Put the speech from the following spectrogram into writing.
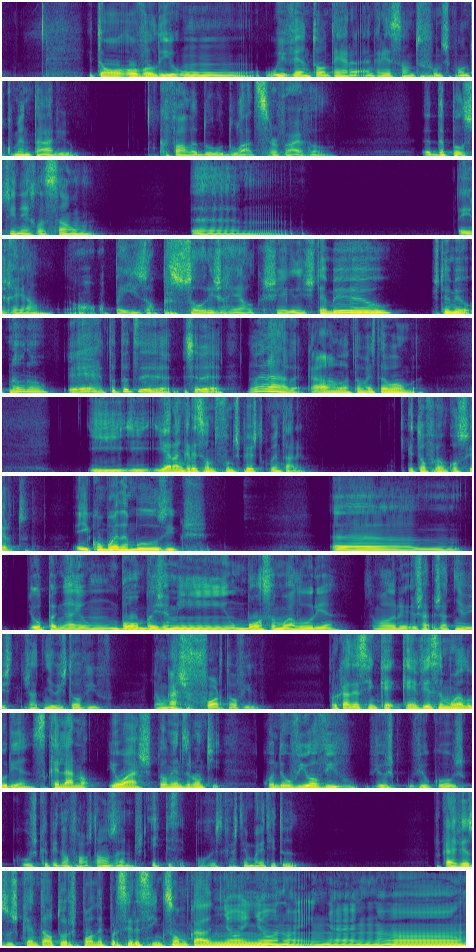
Então houve ali um. O evento ontem era a angariação de fundos para um documentário que fala do, do lado survival eh, da Palestina em relação um, a Israel, ao, ao, país opressor Israel que chega e diz: Isto é meu, isto é meu. Não, não, é, estou-te a dizer, deixa ver, não é nada, calma, toma esta bomba. E, e, e era a angariação de fundos para este documentário. Então foi um concerto aí com boa de músicos. Uh, eu apanhei um bom Benjamin, um bom Samuel Lúria. Samuel Lúria eu já, já, tinha visto, já tinha visto ao vivo. É um gajo forte ao vivo. Por acaso é assim, quem, quem vê Samuel Lúria, se calhar não, eu acho, pelo menos eu não tinha. Quando eu vi ao vivo, vi, os, vi com, os, com os Capitão Fausto há uns anos, e pensei, porra, este gajo tem boa atitude. Porque às vezes os cantautores podem parecer assim que são um bocado nhonhó, não é? Nhonhó.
